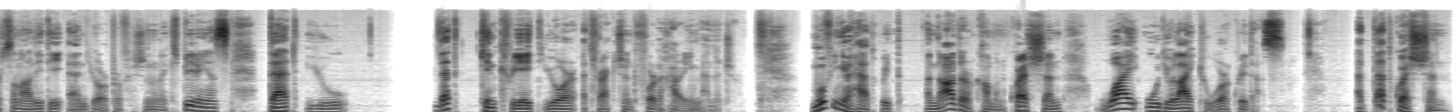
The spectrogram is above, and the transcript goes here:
personality and your professional experience that you that can create your attraction for the hiring manager. Moving ahead with another common question, why would you like to work with us? At that question,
